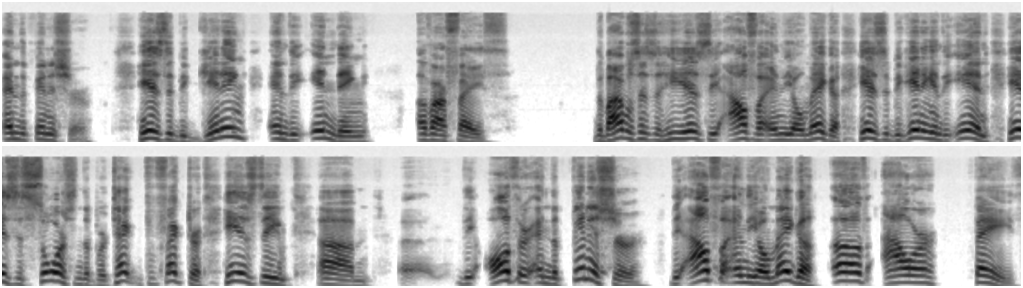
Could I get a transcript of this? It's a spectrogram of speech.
and the finisher. He is the beginning and the ending of our faith. The Bible says that He is the Alpha and the Omega. He is the beginning and the end. He is the source and the protect, perfecter. He is the um, uh, the author and the finisher, the Alpha and the Omega of our faith.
